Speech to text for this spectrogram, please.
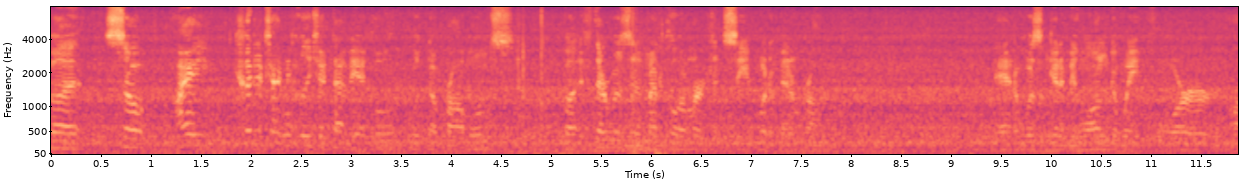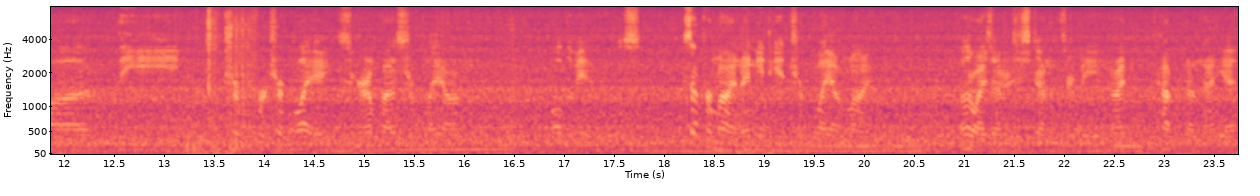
But so I could have technically took that vehicle with no problems, but if there was a medical emergency, it would have been a problem. And it wasn't going to be long to wait for uh, the trip for AAA, because your grandpa has AAA on all the vehicles, except for mine. I need to get AAA on mine. Otherwise, I would just done it through me. I haven't done that yet.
